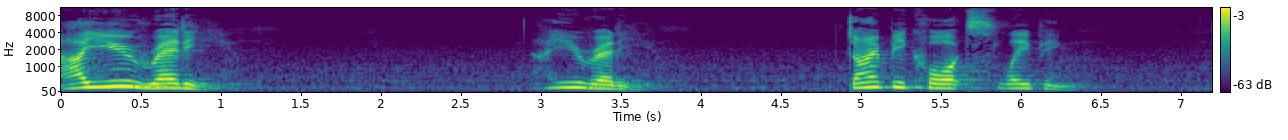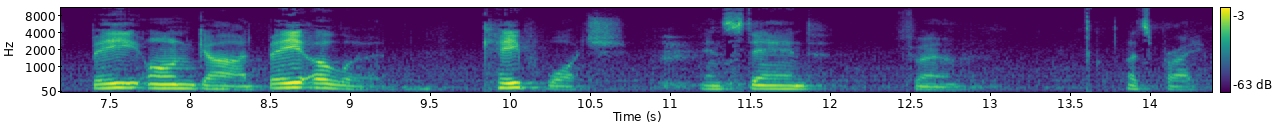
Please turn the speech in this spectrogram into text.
Are you ready? Are you ready? Don't be caught sleeping. Be on guard. Be alert. Keep watch and stand firm. Let's pray.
